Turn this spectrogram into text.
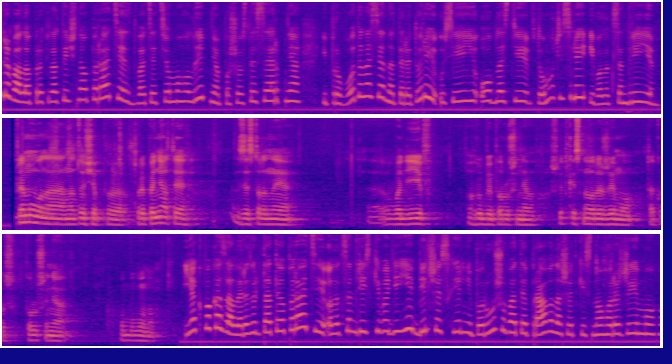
Тривала профілактична операція з 27 липня по 6 серпня і проводилася на території усієї області, в тому числі і в Олександрії. Спрямована на те, щоб е, припиняти зі сторони е, водіїв грубі порушення швидкісного режиму, також порушення обгону. Як показали результати операції, олександрійські водії більше схильні порушувати правила швидкісного режиму.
